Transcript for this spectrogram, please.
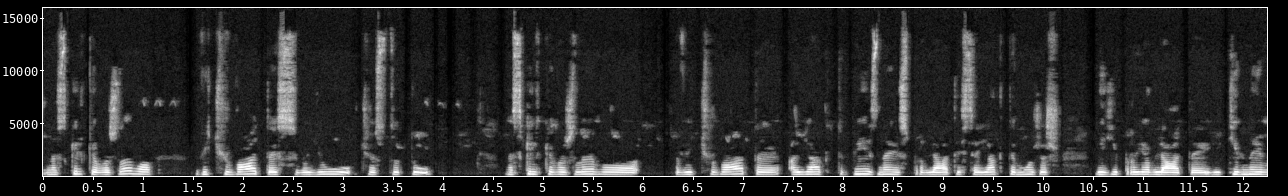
наскільки важливо відчувати свою чистоту, наскільки важливо відчувати, а як тобі з нею справлятися, як ти можеш її проявляти, які в неї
